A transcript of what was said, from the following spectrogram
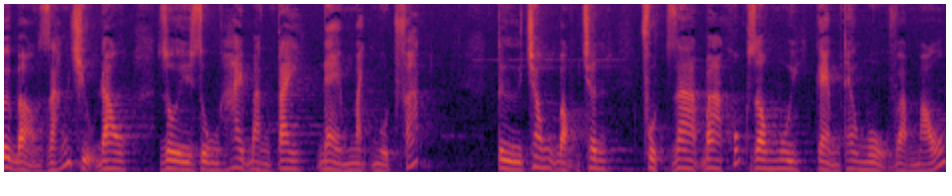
Tôi bảo dáng chịu đau rồi dùng hai bàn tay đè mạnh một phát. Từ trong bọng chân phụt ra ba khúc rau mui kèm theo mủ và máu.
